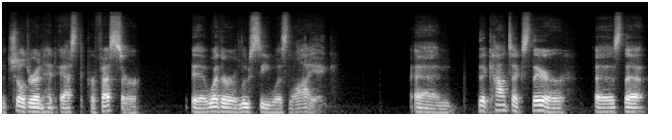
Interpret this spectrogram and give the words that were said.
the children had asked the professor uh, whether Lucy was lying. And the context there is that,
